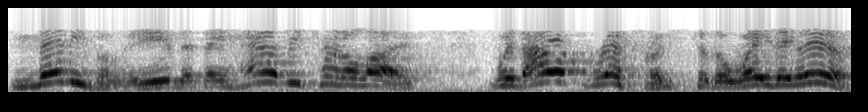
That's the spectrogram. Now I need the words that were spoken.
Many believe that they have eternal life without reference to the way they live.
